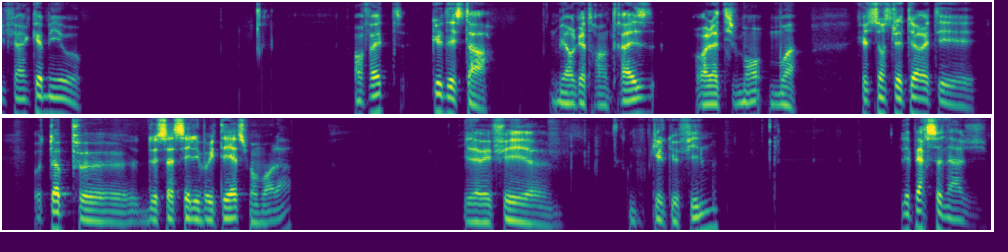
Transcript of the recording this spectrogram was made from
qui fait un caméo. En fait, que des stars. Mais en 93, relativement moins. Christian Slater était au top euh, de sa célébrité à ce moment-là. Il avait fait euh, quelques films. Les personnages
